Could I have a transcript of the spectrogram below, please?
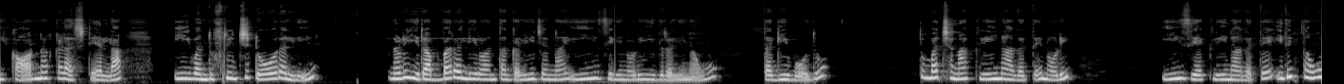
ಈ ಕಾರ್ನರ್ಗಳಷ್ಟೇ ಅಲ್ಲ. ಈ ಒಂದು ಫ್ರಿಡ್ಜ್ ಡೋರಲ್ಲಿ ನೋಡಿ, ಈ ರಬ್ಬರಲ್ಲಿರುವಂಥ ಗಲೀಜನ್ನು ಈಸಿಯಾಗಿ ನೋಡಿ ಇದರಲ್ಲಿ ನಾವು ತೆಗಿಬೋದು. ತುಂಬ ಚೆನ್ನಾಗಿ ಕ್ಲೀನ್ ಆಗುತ್ತೆ ನೋಡಿ. ಈಸಿಯಾಗಿ ಕ್ಲೀನ್ ಆಗುತ್ತೆ. ಇದಕ್ಕೆ ನಾವು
